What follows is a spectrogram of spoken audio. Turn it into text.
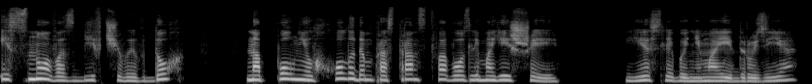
И снова сбивчивый вдох наполнил холодом пространство возле моей шеи. Если бы не мои друзья,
